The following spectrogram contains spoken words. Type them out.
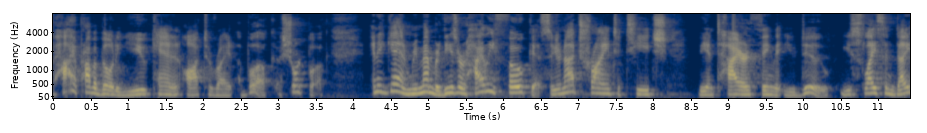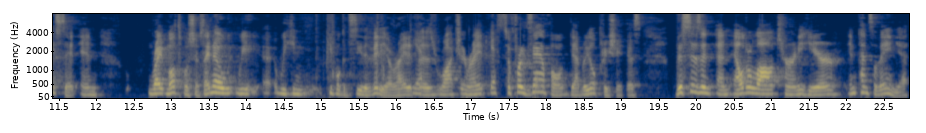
high probability you can and ought to write a book, a short book. And again, remember, these are highly focused. So you're not trying to teach the entire thing that you do. You slice and dice it and write multiple shows. I know we uh, we can people can see the video, right? If yep. watching, right? Yes. So for example, Debra, you'll appreciate this. This is an, an elder law attorney here in Pennsylvania.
